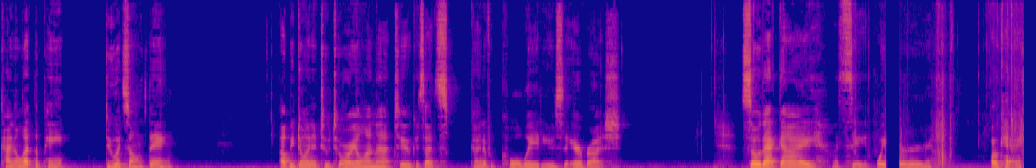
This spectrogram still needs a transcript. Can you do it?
kind of let the paint do its own thing. I'll be doing a tutorial on that too because that's kind of a cool way to use the airbrush. So that guy, let's see, where, okay.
